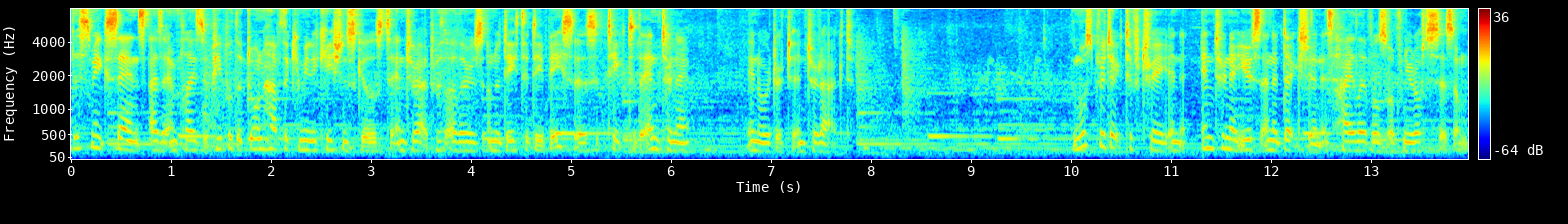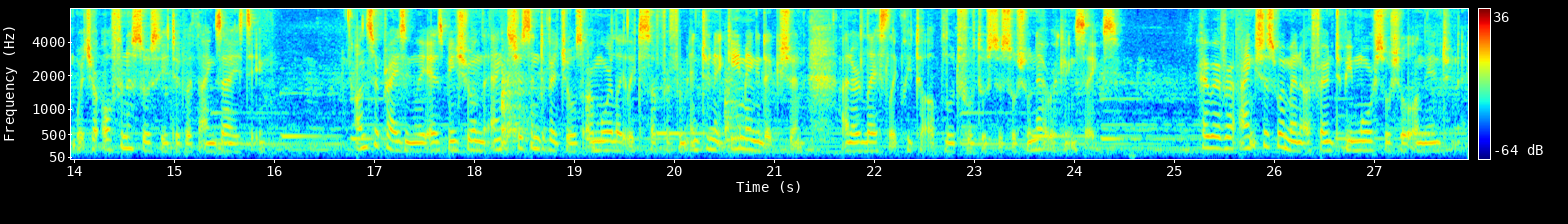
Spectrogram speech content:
This makes sense as it implies that people that don't have the communication skills to interact with others on a day to day basis take to the internet in order to interact. The most predictive trait in internet use and addiction is high levels of neuroticism, which are often associated with anxiety. Unsurprisingly, it has been shown that anxious individuals are more likely to suffer from internet gaming addiction and are less likely to upload photos to social networking sites. However, anxious women are found to be more social on the internet.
